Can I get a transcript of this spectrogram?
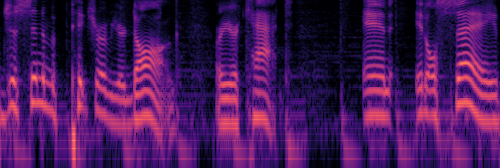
Just send them a picture of your dog or your cat, and it'll say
